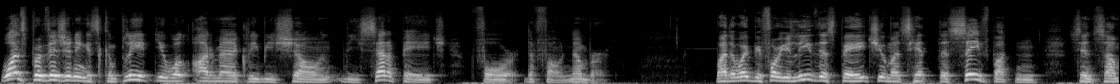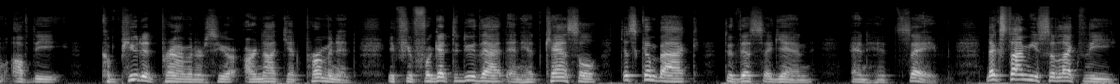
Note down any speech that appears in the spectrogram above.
Once provisioning is complete, you will automatically be shown the setup page for the phone number. By the way, before you leave this page, you must hit the Save button since some of the computed parameters here are not yet permanent. If you forget to do that and hit Cancel, just come back to this again and hit Save. Next time you select the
